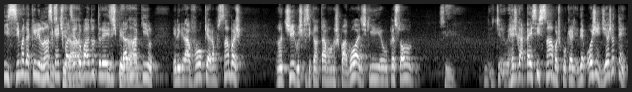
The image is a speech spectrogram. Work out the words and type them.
em cima daquele lance inspirado, que a gente fazia no Bar do três inspirado, inspirado naquilo. Ele gravou que eram sambas antigos que se cantavam nos pagodes, que o pessoal. Sim. Resgatar esses sambas, porque hoje em dia já tem.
